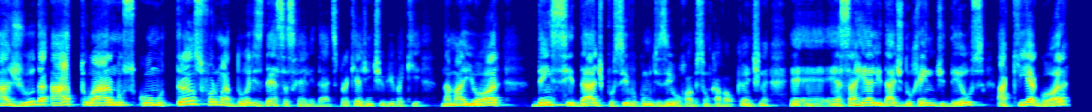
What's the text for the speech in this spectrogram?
ajuda a atuarmos como transformadores dessas realidades, para que a gente viva aqui na maior densidade possível, como dizia o Robson Cavalcante, né? É, é, é, essa realidade do reino de Deus aqui e agora,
